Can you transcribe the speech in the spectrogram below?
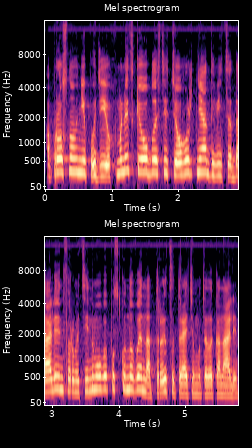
А про основні події у Хмельницькій області цього ж дня дивіться далі в інформаційному випуску новин на 33-му телеканалі.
